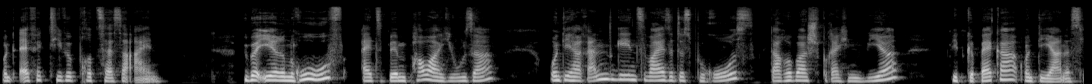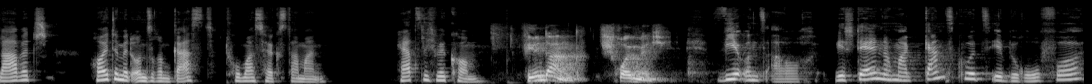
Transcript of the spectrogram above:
und effektive Prozesse ein. Über ihren Ruf als BIM Power User und die Herangehensweise des Büros, darüber sprechen wir, Wiebke Becker und Diane Slavic, heute mit unserem Gast Thomas Höxtermann. Herzlich willkommen. Vielen Dank. Ich freue mich. Wir uns auch. Wir stellen noch mal ganz kurz Ihr Büro vor.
